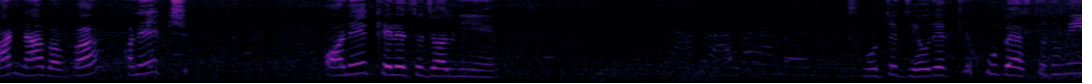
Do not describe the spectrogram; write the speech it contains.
আর না বাবা, অনেক অনেক খেলেছো জল নিয়ে। সমুদ্রের ঢেউ দেখতে খুব ব্যস্ত তুমি।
